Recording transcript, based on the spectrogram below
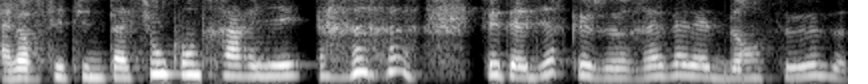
Alors, c'est une passion contrariée. C'est-à-dire que je rêvais d'être danseuse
